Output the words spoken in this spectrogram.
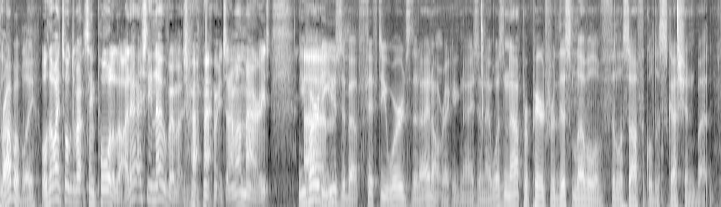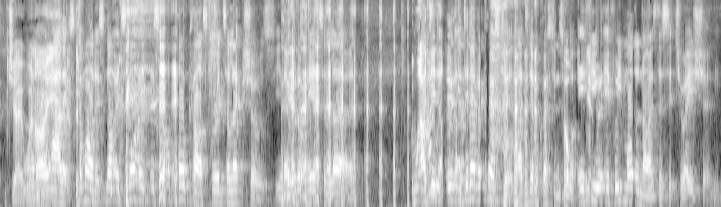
Probably. Although I talked about St. Paul a lot, I don't actually know very much about marriage. I'm unmarried. You've already Um, used about 50 words that I don't recognize, and I was not prepared for this level of philosophical discussion, but Joe, when Oh, I Alex, come on! It's not. It's not. It's not a podcast for intellectuals. You know, we're not here to learn. Well, I did. I, I did have a question. I did have a question as well. Oh, if yeah. you, if we modernise the situation,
